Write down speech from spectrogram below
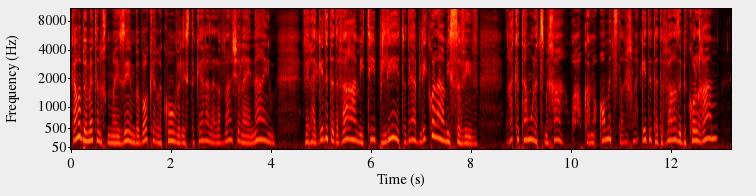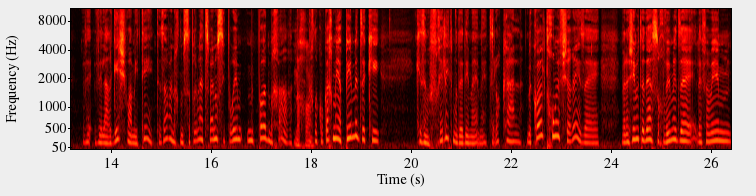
כמה באמת אנחנו מעיזים בבוקר לקום ולהסתכל על הלבן של העיניים, ולהגיד את הדבר האמיתי בלי, אתה יודע, בלי כל המסביב. רק אתה מול עצמך, וואו, כמה אומץ צריך להגיד את הדבר הזה בקול רם, ו- ולהרגיש שהוא אמיתי. תעזוב, אנחנו מספרים לעצמנו סיפורים מפה עד מחר. נכון. אנחנו כל כך מייפים את זה כי, כי זה מפחיד להתמודד עם האמת, זה לא קל. בכל תחום אפשרי, זה... ואנשים, אתה יודע, סוחבים את זה לפעמים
